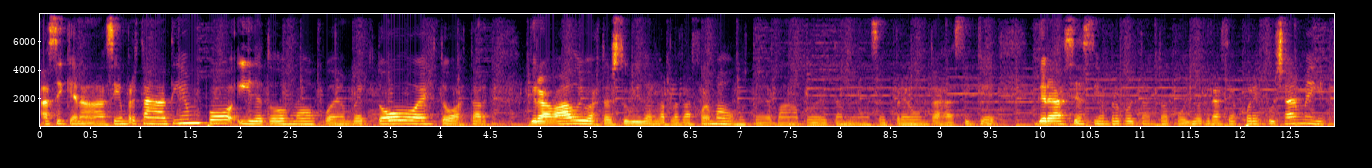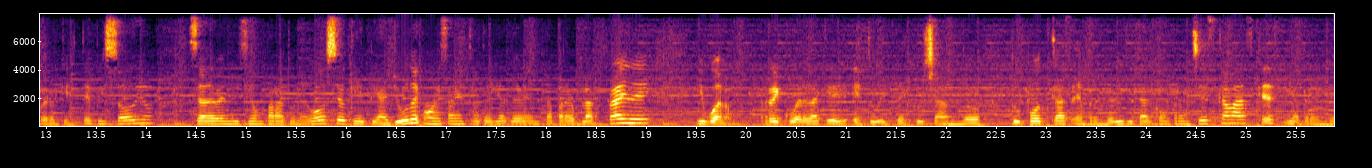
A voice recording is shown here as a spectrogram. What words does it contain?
Así que nada, siempre están a tiempo y de todos modos pueden ver todo esto, va a estar grabado y va a estar subido en la plataforma donde ustedes van a poder también hacer preguntas. Así que gracias siempre por tanto apoyo, gracias por escucharme y espero que este episodio sea de bendición para tu negocio, que te ayude con esas estrategias de venta para el Black Friday. Y bueno, recuerda que estuviste escuchando tu podcast Emprende Digital con Francesca Vázquez y aprende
